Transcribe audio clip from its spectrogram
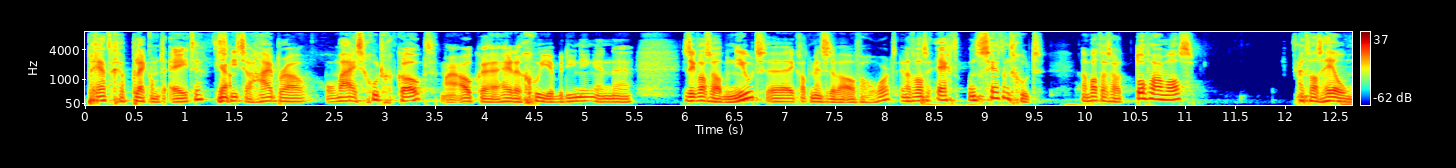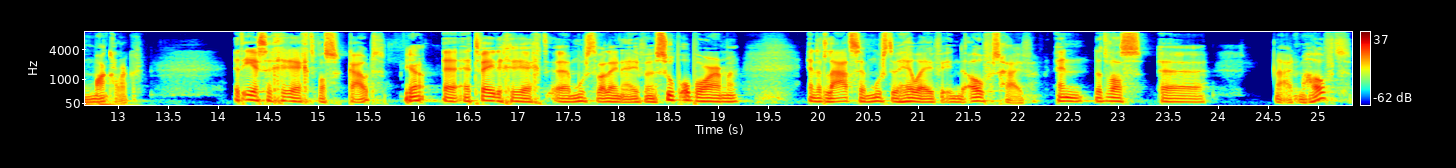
prettige plek om te eten. Het is Ja. niet zo highbrow, onwijs goed gekookt, maar ook een hele goede bediening. En, eh, dus ik was wel benieuwd. Eh, ik had mensen er wel over gehoord. En dat was echt ontzettend goed. En wat er zo tof aan was, het was heel makkelijk. Het eerste gerecht was koud. Ja, Eh, het tweede gerecht eh, moesten we alleen even een soep opwarmen. En het laatste moesten we heel even in de oven schuiven. En dat was, eh, nou uit mijn hoofd,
